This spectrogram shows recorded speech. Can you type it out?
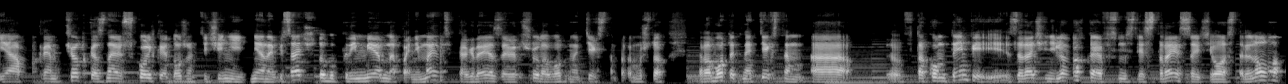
я прям четко знаю, сколько я должен в течение дня написать, чтобы примерно понимать, когда я завершу работу над текстом. Потому что работать над текстом э, в таком темпе задача нелегкая, в смысле стресса и всего остального.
